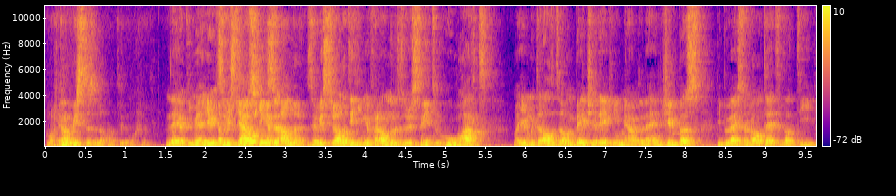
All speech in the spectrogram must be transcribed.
Maar Ja. toen wisten ze dat natuurlijk nog niet. nee, maar je, ze, die wisten wel, gingen ze, veranderen. ze wisten wel dat die gingen veranderen. Ze wisten niet hoe hard. Maar je moet er altijd wel een beetje rekening mee houden. Hè? En Jim Buss die bewijst nog altijd dat hij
